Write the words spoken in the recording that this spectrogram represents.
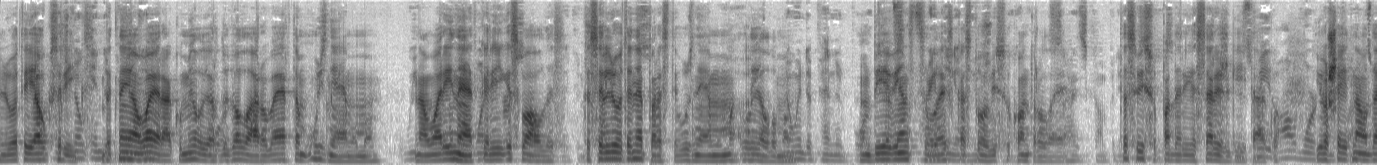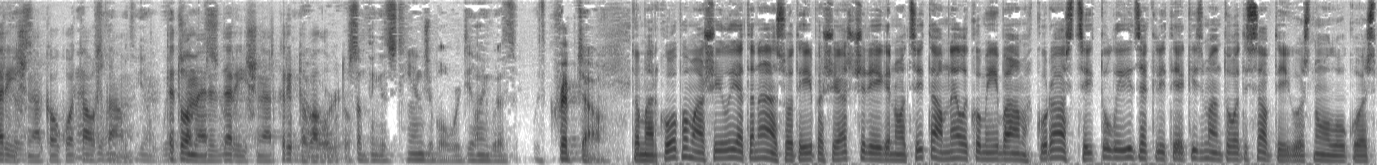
Ļoti jauks rīks, bet ne jau vairāku miljardu dolāru vērtam uzņēmumam. Nav arī neatkarīgas valdes, kas ir ļoti neparasti uzņēmuma lielumam. Un bija viens cilvēks, kas to visu kontrolēja. Tas visu padarīja sarežģītāku, jo šeit nav darīšana ar kaut ko taustāmu. Te tomēr ir darīšana ar kriptovalūtu. Tomēr kopumā šī lieta nesot īpaši atšķirīga no citām nelikumībām, kurās citu līdzekļi tiek izmantoti savtīgos nolūkos.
